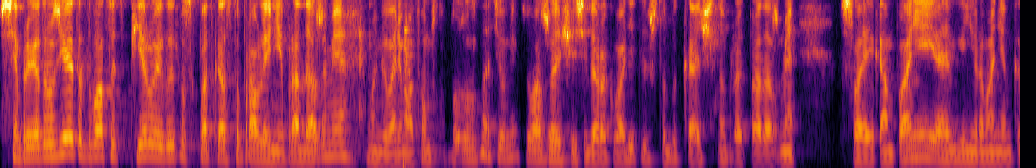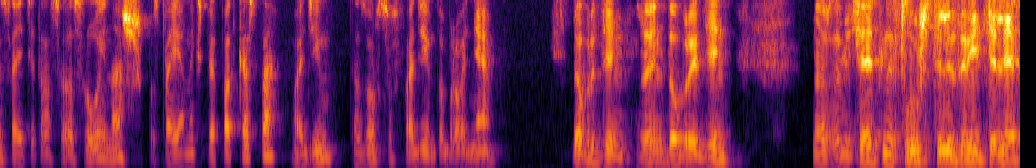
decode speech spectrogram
Всем привет, друзья! Это 21 выпуск подкаста «Управление продажами». Мы говорим о том, что должен знать и уметь уважающий себя руководитель, чтобы качественно управлять продажами в своей компании. Я Евгений Романенко, сайте Tassels.ru и наш постоянный эксперт подкаста Вадим Тазорцев. Вадим, доброго дня. Добрый день, Жень, добрый день. Наш замечательный слушатели, зрители.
